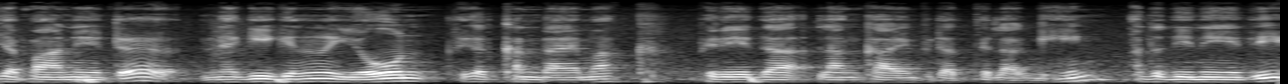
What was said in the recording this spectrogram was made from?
ජපානයට නැගීගෙන යෝන් ක්‍රිකට් කණ්ඩායමක් පෙරේදා ලංකාවෙන් පිටත් වෙලා ගිහින් අද දිනේදී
